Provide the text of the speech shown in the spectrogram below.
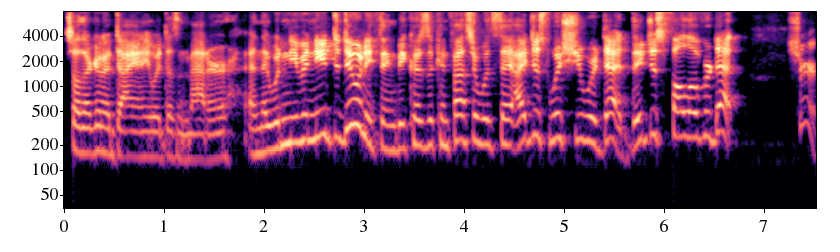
so they're gonna die anyway. It doesn't matter, and they wouldn't even need to do anything because the confessor would say, "I just wish you were dead." They just fall over dead. sure.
